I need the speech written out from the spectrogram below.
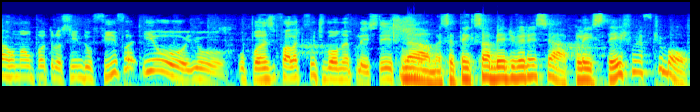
arrumar um patrocínio do FIFA e o, e o, o Panzi fala que futebol não é PlayStation. Não, mas você tem que saber diferenciar. PlayStation é futebol.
